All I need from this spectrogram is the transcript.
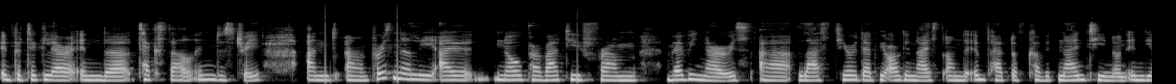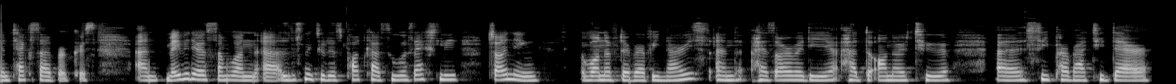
in particular in the textile industry. And um, personally, I know Parvathi from webinars uh, last year that we organized on the impact of COVID-19 on Indian textile workers. And maybe there's someone uh, listening to this podcast who was actually joining one of the webinars and has already had the honor to uh, see Parvathi there.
